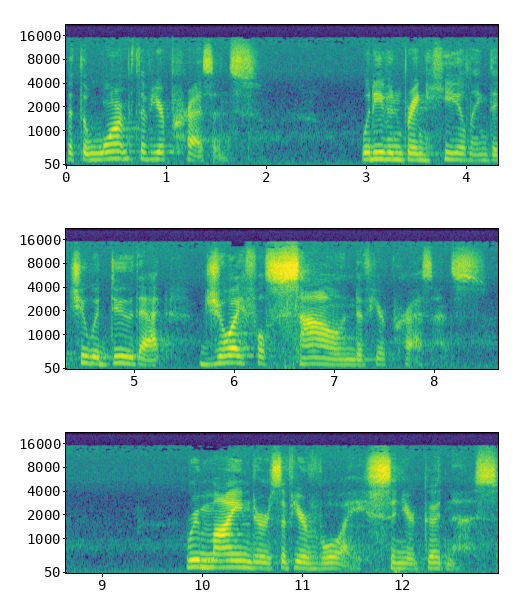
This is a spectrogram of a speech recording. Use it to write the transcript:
that the warmth of your presence would even bring healing, that you would do that joyful sound of your presence reminders of your voice and your goodness.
